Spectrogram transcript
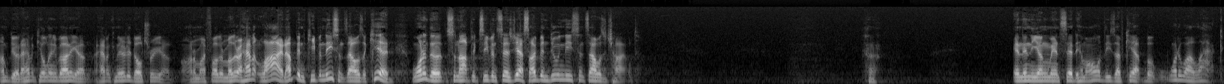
I'm good. I haven't killed anybody. I, I haven't committed adultery. I honor my father and mother. I haven't lied. I've been keeping these since I was a kid. One of the synoptics even says, Yes, I've been doing these since I was a child. And then the young man said to him, All of these I've kept, but what do I lack?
